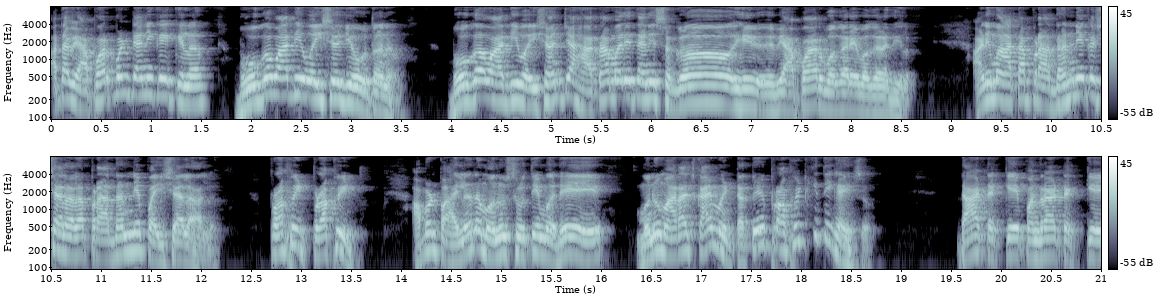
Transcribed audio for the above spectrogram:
आता व्यापार पण त्यांनी काही केलं? भोगवादी वैश्य जे होतं ना भोगवादी वैश्यांच्या हातामध्ये त्यांनी सगळं हे व्यापार वगैरे वगैरे दिलं. आणि मग आता प्राधान्य कशाला आलं? प्राधान्य पैशाला आलं. प्रॉफिट प्रॉफिट आपण पाहिलं ना मनुश्रुतीमध्ये मनु महाराज काय म्हणतात? तुम्ही प्रॉफिट किती घ्यायचं? दहा टक्के पंधरा टक्के.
